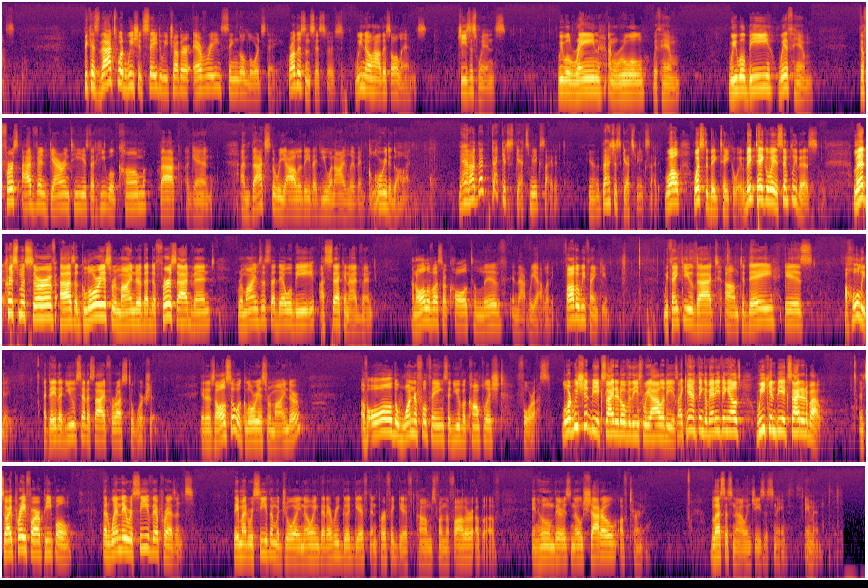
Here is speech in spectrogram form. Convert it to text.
Because that's what we should say to each other every single Lord's Day. Brothers and sisters, we know how this all ends. Jesus wins. We will reign and rule with him. We will be with him. The first advent guarantee is that he will come back again. And that's the reality that you and I live in. Glory to God. Man, I, that, that just gets me excited. You know, that just gets me excited. Well, what's the big takeaway? The big takeaway is simply this Let Christmas serve as a glorious reminder that the first advent reminds us that there will be a second advent. And all of us are called to live in that reality. Father, we thank you. We thank you that um, today is a holy day, a day that you've set aside for us to worship. It is also a glorious reminder of all the wonderful things that you've accomplished for us. Lord, we should be excited over these realities. I can't think of anything else we can be excited about. And so I pray for our people that when they receive their presents, they might receive them with joy, knowing that every good gift and perfect gift comes from the Father above, in whom there is no shadow of turning. Bless us now in Jesus' name. Amen.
